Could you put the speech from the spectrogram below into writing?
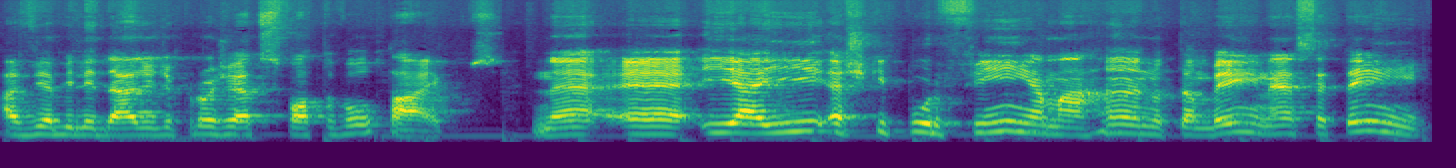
a viabilidade de projetos fotovoltaicos. Né? É, e aí, acho que por fim, amarrando também, né, você tem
